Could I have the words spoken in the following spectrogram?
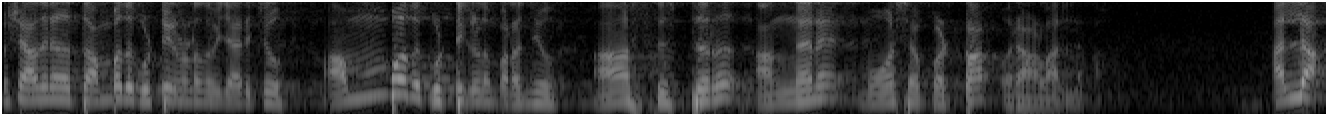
പക്ഷെ അതിനകത്ത് അമ്പത് കുട്ടികളുണ്ടെന്ന് വിചാരിച്ചു. അമ്പത് കുട്ടികളും പറഞ്ഞു ആ സിസ്റ്റർ അങ്ങനെ മോശപ്പെട്ട ഒരാളല്ല. അല്ല.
